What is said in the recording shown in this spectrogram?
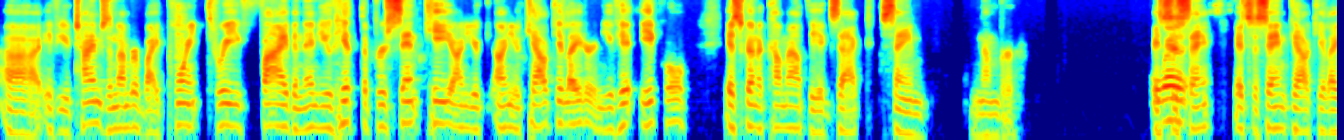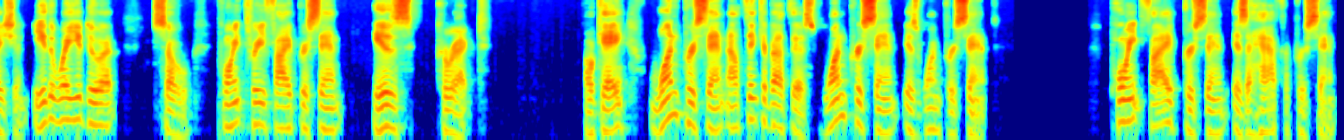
uh, if you times the number by 0.35 and then you hit the percent key on your, on your calculator and you hit equal, it's going to come out the exact same number. It's the same, it's the same calculation. Either way you do it. So 0.35% is correct. Okay, 1%. Now think about this 1% is 1%. 0.5% is a half a percent.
